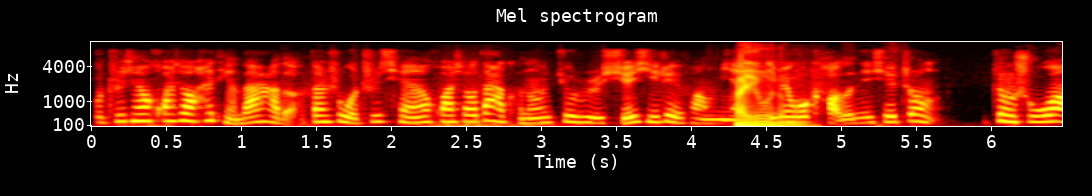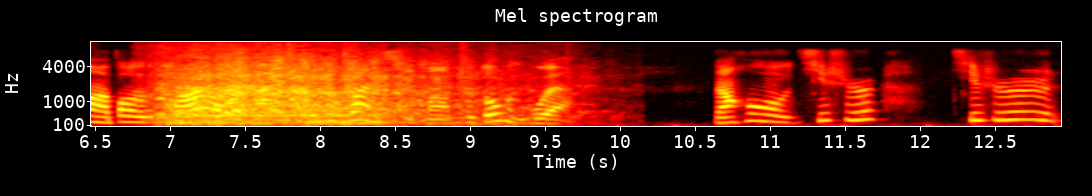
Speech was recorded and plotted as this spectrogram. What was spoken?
我之前花销还挺大的，但是我之前花销大可能就是学习这方面，因为我考的那些证证书啊，报了个班儿啊，因为六万起嘛，就都很贵。然后其实其实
